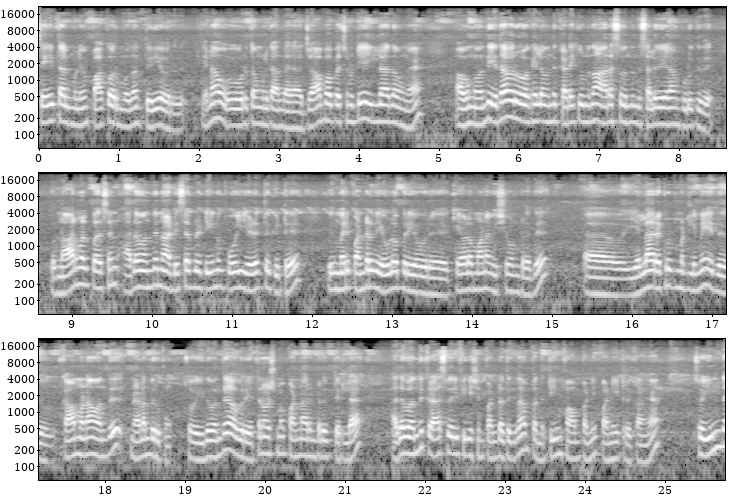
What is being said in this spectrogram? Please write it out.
செய்தித்தாள் மூலியமாக பார்க்க வரும்போது தான் தெரிய வருது. ஏன்னா ஒருத்தவங்களுக்கு அந்த ஜாப் ஆப்பர்ச்சுனிட்டியே இல்லாதவங்க அவங்க வந்து ஏதாவது ஒரு வகையில் வந்து கிடைக்கும்னு தான் அரசு வந்து இந்த சலுகையெல்லாம் கொடுக்குது. ஒரு நார்மல் பர்சன் அதை வந்து நான் டிசபிலிட்டின்னு போய் எடுத்துக்கிட்டு இது மாதிரி பண்ணுறது எவ்வளோ பெரிய ஒரு கேவலமான விஷயன்றது எல்லா ரெக்ரூட்மெண்ட்லேயுமே இது காமனாக வந்து நடந்திருக்கும். ஸோ இது வந்து அவர் எத்தனை வருஷமாக பண்ணாருன்றது தெரில அதை வந்து கிராஸ் வெரிஃபிகேஷன் பண்ணுறதுக்கு தான் இப்போ அந்த டீம் ஃபார்ம் பண்ணி பண்ணிகிட்ருக்காங்க ஸோ இந்த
